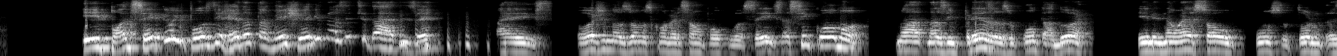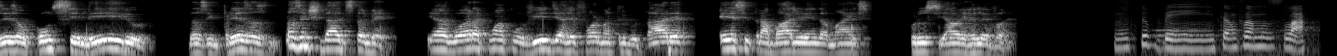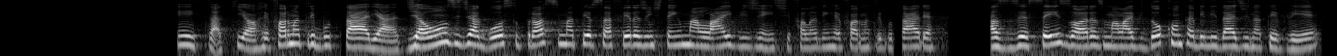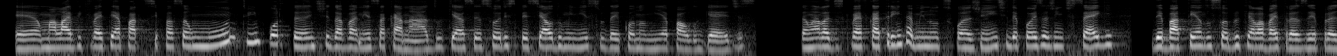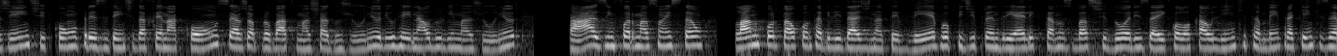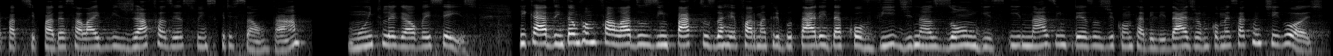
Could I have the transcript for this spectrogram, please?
E pode ser que o imposto de renda também chegue nas entidades, né? Mas Hoje nós vamos conversar um pouco com vocês. Assim como na, nas empresas, o contador, ele não é só o consultor, muitas vezes é o conselheiro das empresas, das entidades também. E agora, com a Covid e a reforma tributária, esse trabalho é ainda mais crucial e relevante. Muito bem, então vamos lá. Eita, aqui ó, reforma tributária, dia 11 de agosto, próxima terça-feira a gente tem uma live, gente, falando em reforma tributária, às 16 horas, uma live do Contabilidade na TV, é uma live que vai ter a participação muito importante da Vanessa Canado, que é assessora especial do ministro da Economia, Paulo Guedes. Então ela disse que vai ficar 30 minutos com a gente, depois a gente segue debatendo sobre o que ela vai trazer para a gente com o presidente da FENACOM, Sérgio Aprobato Machado Júnior, e o Reinaldo Lima Júnior. Tá? As informações estão lá no portal Contabilidade na TV. Vou pedir para a Andriele, que está nos bastidores, aí colocar o link também para quem quiser participar dessa live já fazer a sua inscrição, tá? Muito legal vai ser isso. Ricardo, então vamos falar dos impactos da reforma tributária e da Covid nas ONGs e nas empresas de contabilidade. Vamos começar contigo hoje.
